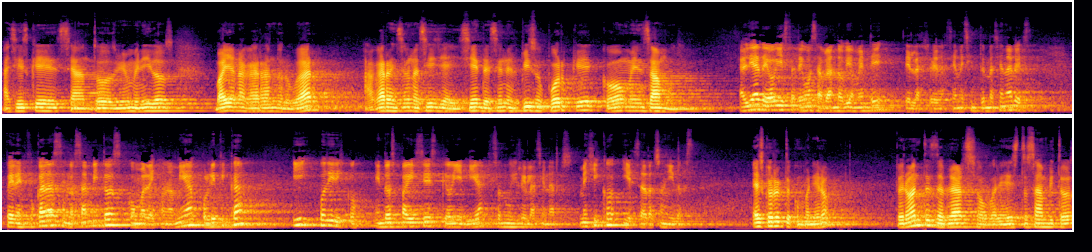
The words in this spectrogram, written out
Así es que sean todos bienvenidos, vayan agarrando lugar, agárrense una silla y siéntense en el piso porque comenzamos. El día de hoy estaremos hablando obviamente de las relaciones internacionales, pero enfocadas en los ámbitos como la economía, política y jurídico, en dos países que hoy en día son muy relacionados, México y Estados Unidos. Es correcto, compañero. Pero antes de hablar sobre estos ámbitos,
